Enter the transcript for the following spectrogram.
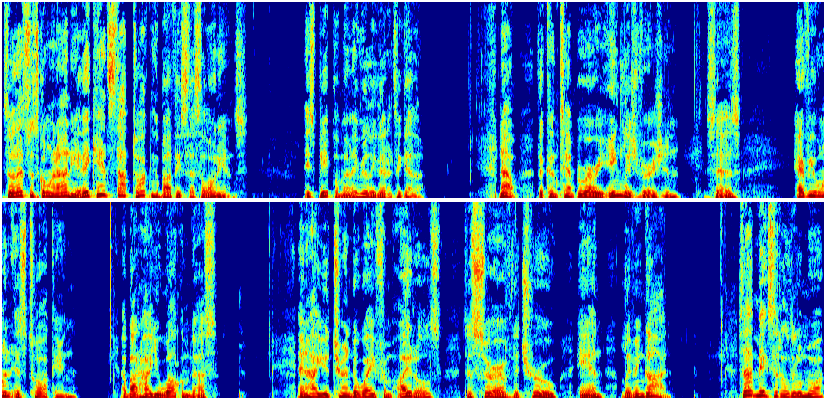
So that's what's going on here. They can't stop talking about these Thessalonians. These people, man, they really got it together. Now, the contemporary English version says, everyone is talking about how you welcomed us and how you turned away from idols to serve the true and living God. So that makes it a little more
